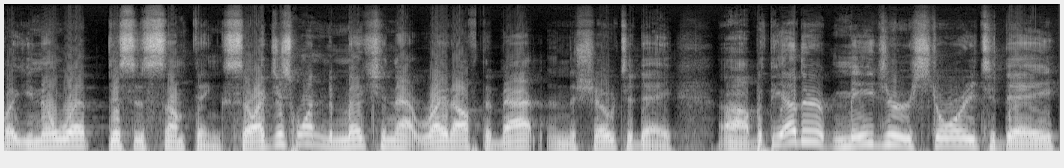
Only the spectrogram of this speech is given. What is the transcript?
but you know what? This is something. So I just wanted to mention that right off the bat in the show today. Uh, but the other major story today,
